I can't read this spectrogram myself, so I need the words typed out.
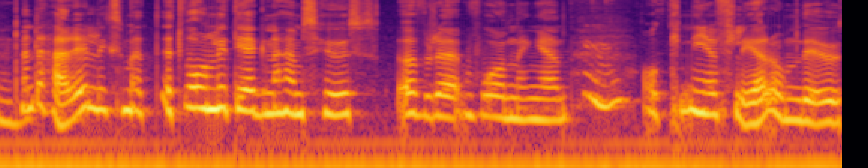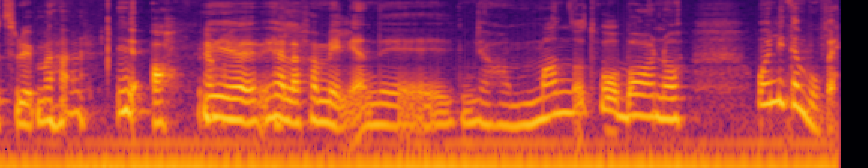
Mm. Men det här är liksom ett, ett vanligt egnahemshus, övre våningen mm. och ni är fler om det är utrymme här? Ja, vi är hela familjen. Det är, jag har man och två barn och, och en liten vovve.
